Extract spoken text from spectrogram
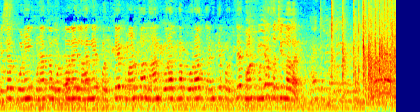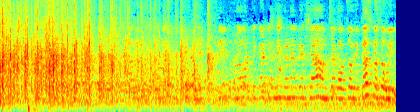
तिथं कोणी कुणाचं मोठं नाही लहान नाही प्रत्येक माणूस हा लहान पोरातला पोरात आणि ते प्रत्येक माणूस म्हणजे सचिन दादा आहे मी कुणावर टीका टिप्पणी करण्यापेक्षा आमच्या गावचा विकास कसा होईल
